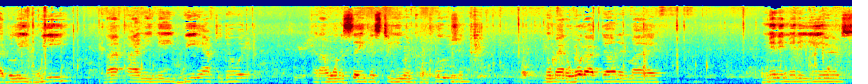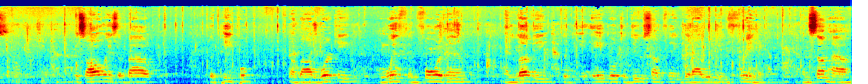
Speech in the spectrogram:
I believe we, not I, me, me, we have to do it. And I want to say this to you in conclusion. No matter what I've done in my many, many years, it's always about the people, about working with and for them, and loving to be able to do something that I would do free. And somehow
